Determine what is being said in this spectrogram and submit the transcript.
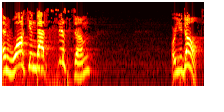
and walk in that system, or you don't.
